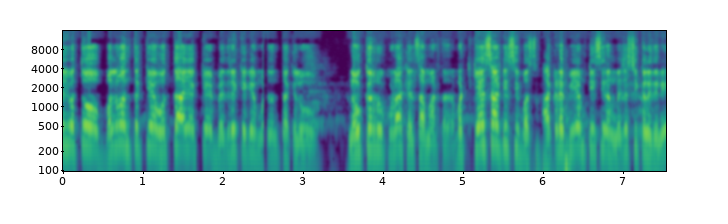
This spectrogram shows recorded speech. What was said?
ಇವತ್ತು ಬಲವಂತಕ್ಕೆ, ಒತ್ತಾಯಕ್ಕೆ, ಬೆದರಿಕೆಗೆ ಮಾಡಿದಂತ ಕೆಲವು ನೌಕರರು ಕೂಡ ಕೆಲಸ ಮಾಡ್ತಾ ಇದ್ದಾರೆ. But K S R T C bus, ಆ ಕಡೆ ಬಿ ಎಂ ಟಿ ಸಿ, ನಾನು ಮೆಜೆಸ್ಟಿಕ್ ಇದ್ದೀನಿ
